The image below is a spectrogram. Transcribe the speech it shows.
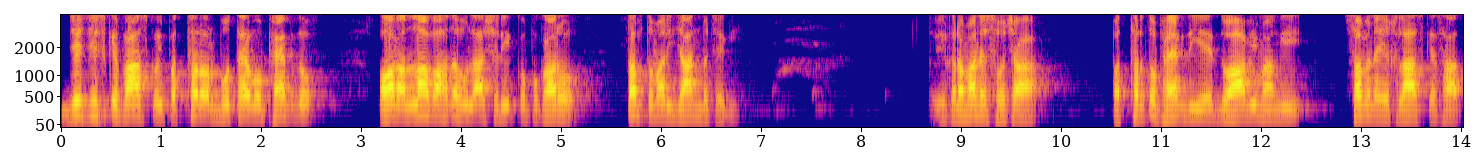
جس جس کے پاس کوئی پتھر اور بت ہے وہ پھینک دو اور اللہ وحدہ اللہ شریک کو پکارو، تب تمہاری جان بچے گی۔ تو اکرما نے سوچا، پتھر تو پھینک دیے، دعا بھی مانگی، سب نے اخلاص کے ساتھ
